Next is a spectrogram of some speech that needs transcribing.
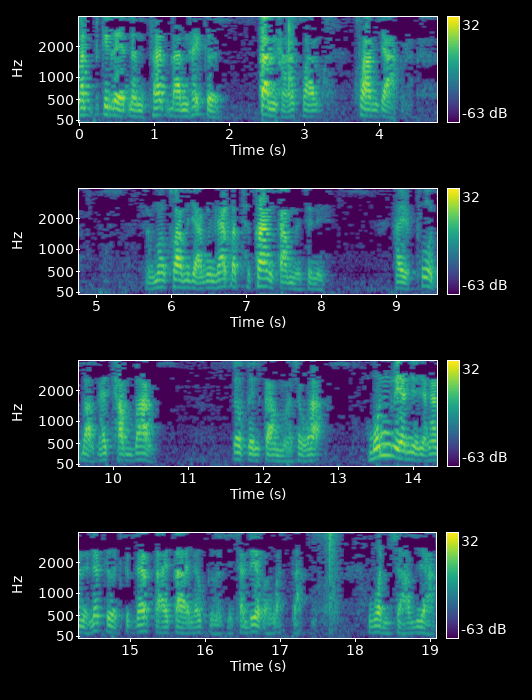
มันกิเลสนั้นพักดันให้เกิดตัณหาความความอยาก เมื่อความอยากมันแล้วก็สร้างกรรมเลยทีนี้ให้พูดบ้างให้ทำบ้าง ก็เป็นกรรมอาสวะหมุนเวียนอยู่อย่างนั้นเลยแล้วเกิดแล้วตายตายแล้วเกิดท่านเรียกว่าวัฏฏะวนสามอย่าง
